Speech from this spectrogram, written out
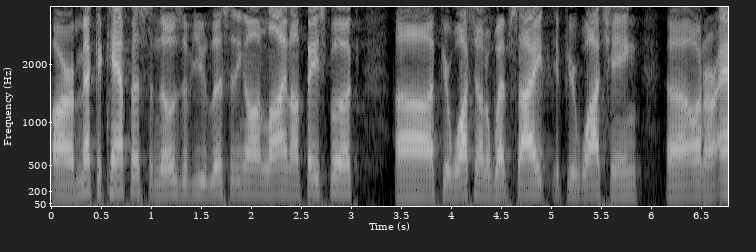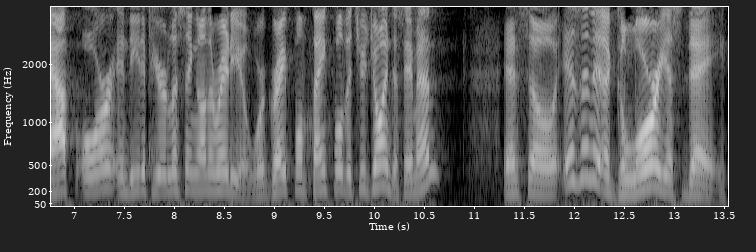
our Mecca campus and those of you listening online on Facebook, uh, if you're watching on a website, if you're watching uh, on our app, or indeed if you're listening on the radio. We're grateful and thankful that you joined us. Amen? And so, isn't it a glorious day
